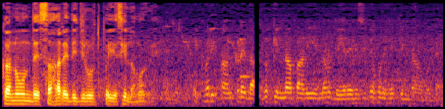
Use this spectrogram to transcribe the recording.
ਕਾਨੂੰਨ ਦੇ ਸਹਾਰੇ ਦੀ ਜ਼ਰੂਰਤ ਪਈ ਅਸੀਂ ਲਵਾਂਗੇ। ਇੱਕ ਵਾਰੀ ਅੰਕੜੇ ਦੱਸ ਦਿਓ ਕਿੰਨਾ ਪਾਣੀ ਇਹਨਾਂ ਨੂੰ ਦੇ ਰਹੇ ਸੀ ਤੇ ਹੁਣ ਇਹ ਕਿੰਨਾ ਹੁੰਦਾ ਹੈ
